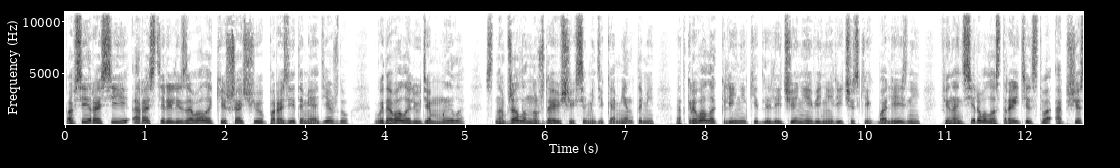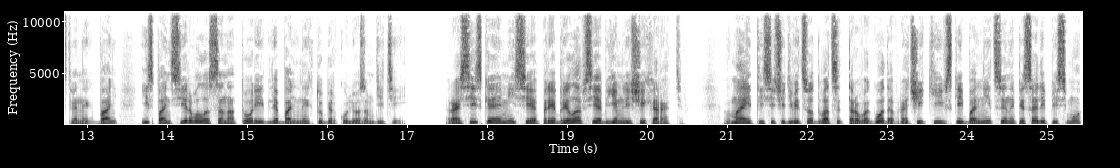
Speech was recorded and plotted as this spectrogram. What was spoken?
По всей России Ара стерилизовала кишащую паразитами одежду, выдавала людям мыло, снабжала нуждающихся медикаментами, открывала клиники для лечения венерических болезней, финансировала строительство общественных бань и спонсировала санаторий для больных туберкулезом детей. Российская миссия приобрела всеобъемлющий характер. В мае 1922 года врачи Киевской больницы написали письмо,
